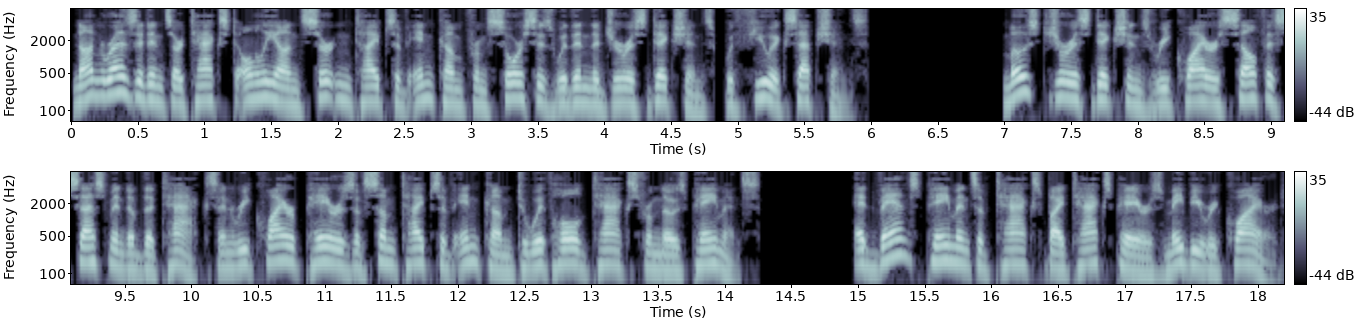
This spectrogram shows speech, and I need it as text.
Non-residents are taxed only on certain types of income from sources within the jurisdictions, with few exceptions. Most jurisdictions require self-assessment of the tax and require payers of some types of income to withhold tax from those payments. Advance payments of tax by taxpayers may be required.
